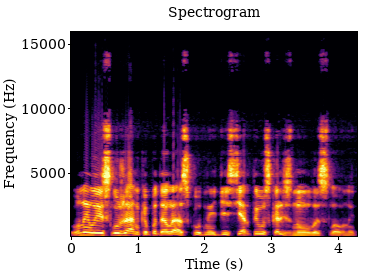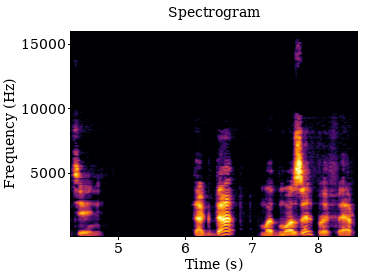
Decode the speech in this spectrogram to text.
Унылая служанка подала скудный десерт и ускользнула, словно тень. Тогда мадмуазель Префер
